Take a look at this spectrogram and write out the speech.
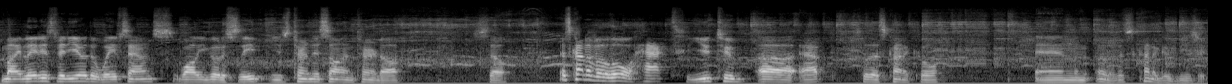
my latest video the wave sounds while you go to sleep you just turn this on and turn it off. So it's kind of a little hacked YouTube uh, app so that's kind of cool. And oh that's kind of good music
